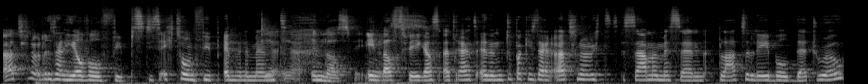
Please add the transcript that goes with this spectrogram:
uitgenodigd. Er zijn heel veel VIP's. Het is echt zo'n VIP-evenement Ja, ja, in Las Vegas. in Las Vegas, uiteraard. En Tupac is daar uitgenodigd samen met zijn platenlabel Death Row.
